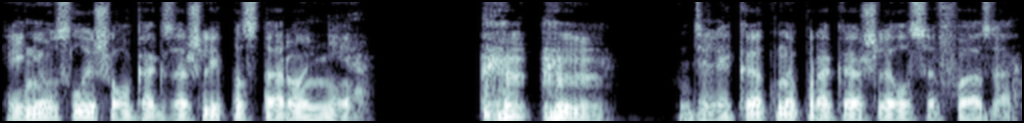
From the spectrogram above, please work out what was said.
и не услышал, как зашли посторонние. Деликатно прокашлялся Фаза.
